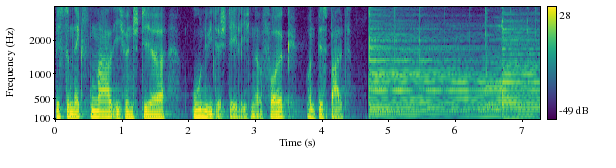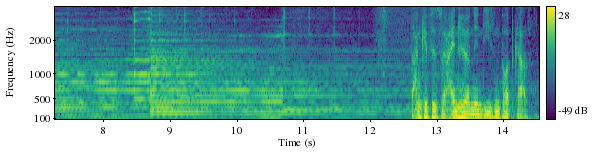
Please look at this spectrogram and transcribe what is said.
bis zum nächsten Mal. Ich wünsche dir unwiderstehlichen Erfolg und bis bald. Danke fürs Reinhören in diesen Podcast.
